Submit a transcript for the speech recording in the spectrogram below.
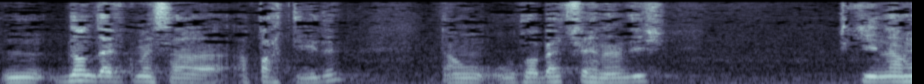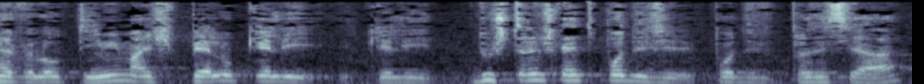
não deve começar a partida. Então, o Roberto Fernandes, que não revelou o time, mas pelo que ele. Que ele dos treinos que a gente pôde, pôde presenciar,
